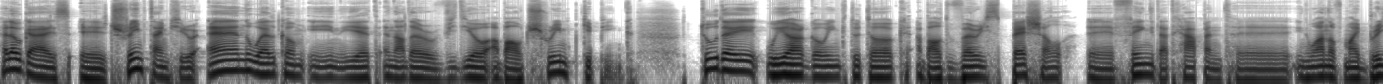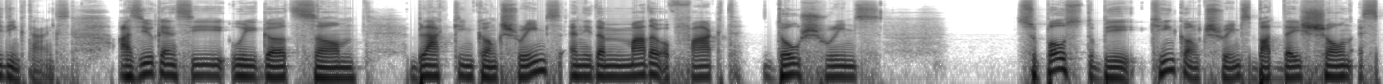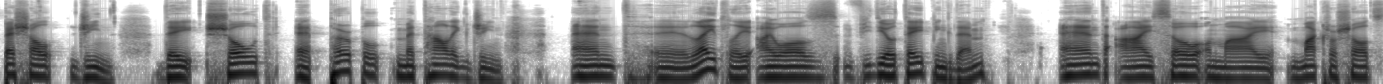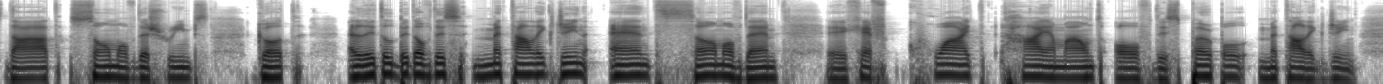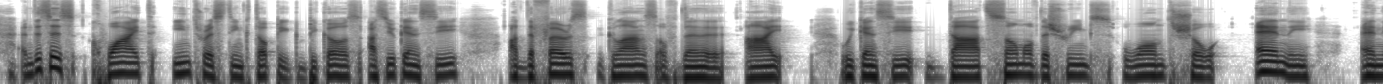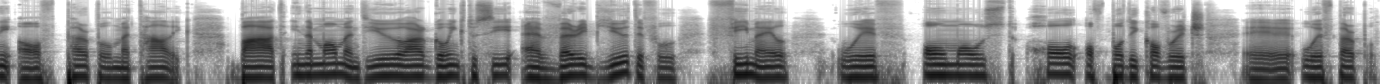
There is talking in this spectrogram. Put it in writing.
Hello guys, it's Shrimp Time here and welcome in yet another video about shrimp keeping. Today we are going to talk about very special uh, thing that happened uh, in one of my breeding tanks. As you can see we got some black King Kong shrimps and in a matter of fact those shrimps supposed to be King Kong shrimps but they shown a special gene they showed a purple metallic gene. And uh, lately I was videotaping them and I saw on my macro shots that some of the shrimps got a little bit of this metallic gene and some of them uh, have quite high amount of this purple metallic gene. And this is quite interesting topic because as you can see at the first glance of the eye we can see that some of the shrimps won't show any any of purple metallic. But in a moment you are going to see a very beautiful female with almost whole of body coverage uh, with purple.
